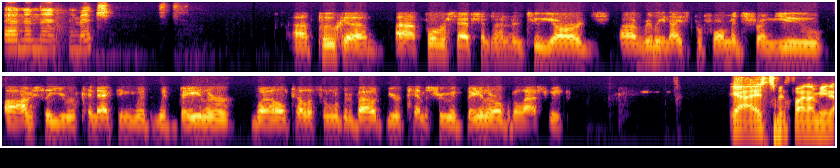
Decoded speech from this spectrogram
Ben and then Mitch. Uh, Puka, uh, four receptions, 102 yards. Uh, really nice performance from you. Uh, obviously, you were connecting with with Baylor well. Tell us a little bit about your chemistry with Baylor over the last week. Yeah, it's been fun. I mean,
